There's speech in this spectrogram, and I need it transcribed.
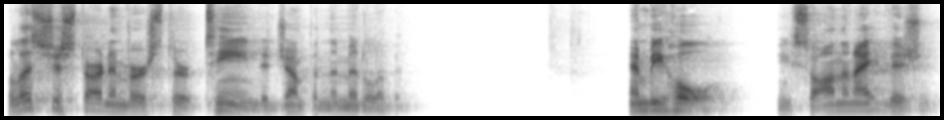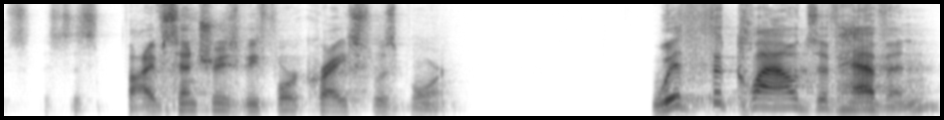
but let's just start in verse 13 to jump in the middle of it. And behold, he saw in the night visions. This is five centuries before Christ was born. With the clouds of heaven,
